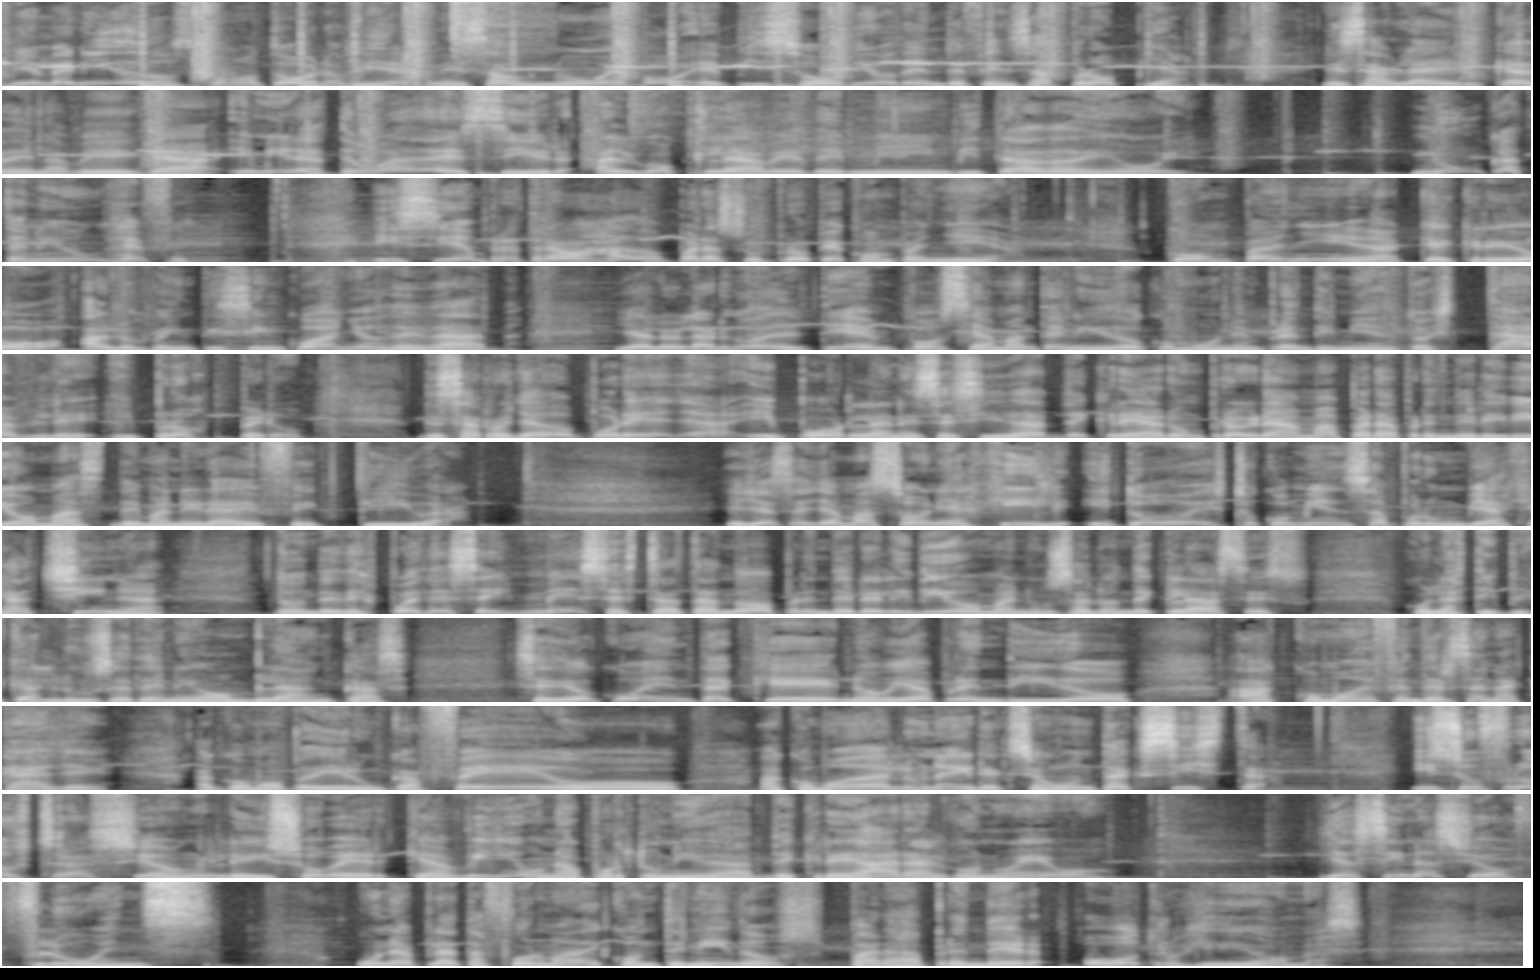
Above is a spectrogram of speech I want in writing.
Bienvenidos, como todos los viernes, a un nuevo episodio de En Defensa Propia. Les habla Erika de la Vega y mira, te voy a decir algo clave de mi invitada de hoy. Nunca ha tenido un jefe y siempre ha trabajado para su propia compañía. Compañía que creó a los 25 años de edad y a lo largo del tiempo se ha mantenido como un emprendimiento estable y próspero, desarrollado por ella y por la necesidad de crear un programa para aprender idiomas de manera efectiva. Ella se llama Sonia Gil y todo esto comienza por un viaje a China, donde después de seis meses tratando de aprender el idioma en un salón de clases con las típicas luces de neón blancas, se dio cuenta que no había aprendido a cómo defenderse en la calle, a cómo pedir un café o a cómo darle una dirección a un taxista. Y su frustración le hizo ver que había una oportunidad de crear algo nuevo. Y así nació Fluence, una plataforma de contenidos para aprender otros idiomas.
